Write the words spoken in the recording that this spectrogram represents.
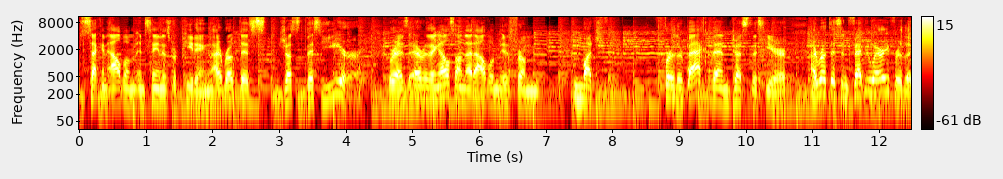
second album, Insane is Repeating. I wrote this just this year, whereas everything else on that album is from much further back than just this year. I wrote this in February for the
